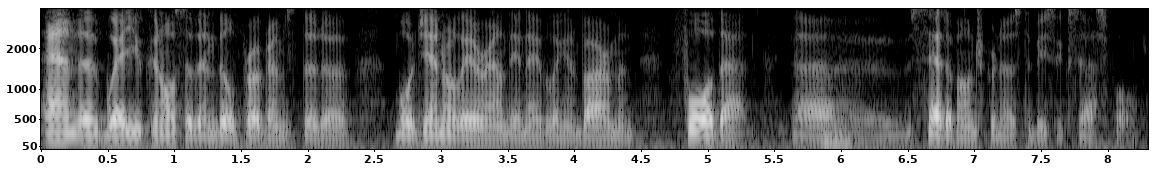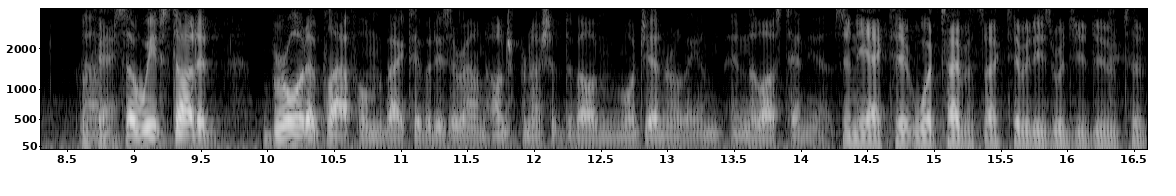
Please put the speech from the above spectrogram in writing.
and uh, where you can also then build programs that are more generally around the enabling environment for that uh, set of entrepreneurs to be successful. Um, Okay. so we've started broader platform of activities around entrepreneurship development more generally in, in the last 10 years. And the acti- what type of activities would you do to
